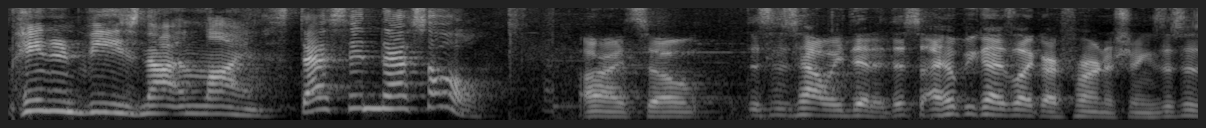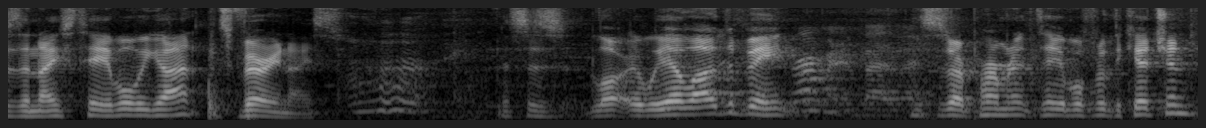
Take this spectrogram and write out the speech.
paint in V's, not in lines. That's it. That's all. All right, so this is how we did it. This I hope you guys like our furnishings. This is a nice table we got. It's very nice. Uh-huh. This is Laura- we had a lot of debate. Permanent, by the way. This is our permanent table for the kitchen.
